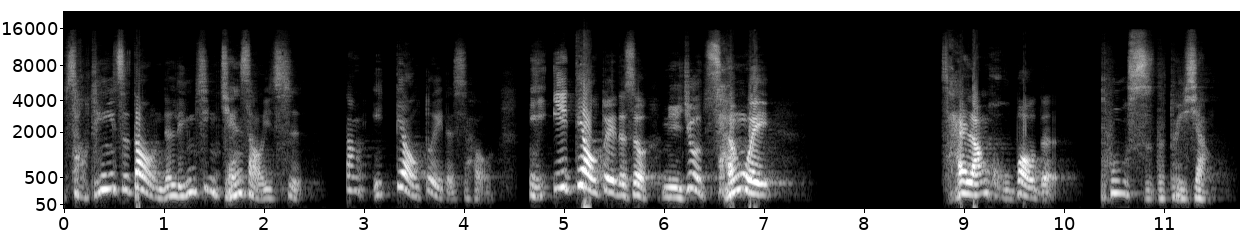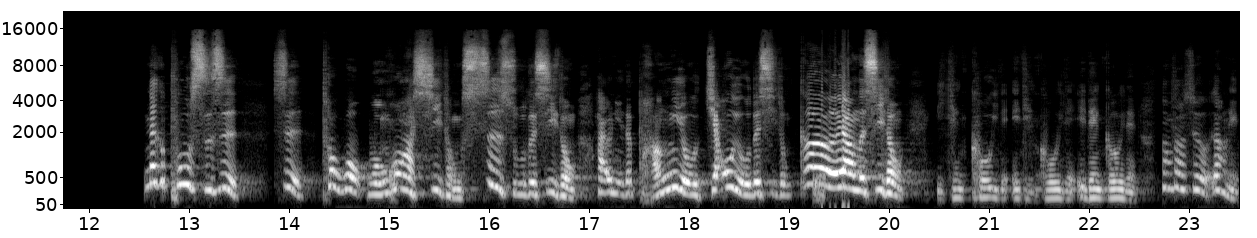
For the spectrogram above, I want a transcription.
少听一次道，你的灵性减少一次。当一掉队的时候，你一掉队的时候，你就成为豺狼虎豹的扑食的对象。那个扑食是是透过文化系统、世俗的系统，还有你的朋友交友的系统，各样的系统，一天抠一点，一天抠一点，一天抠一点，弄到最后，让你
